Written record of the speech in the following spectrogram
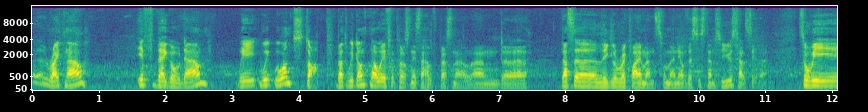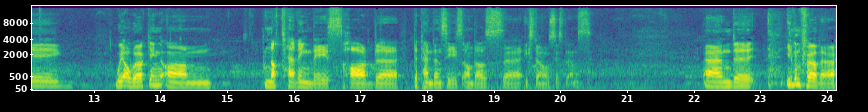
uh right now, if they go down, we, we, we, won't stop, but we don't know if a person is a health personnel. And uh, that's a legal requirement for many of the systems who use HelseID. So we, we are working on not having these hard uh, dependencies on those uh, external systems. And uh, even further,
